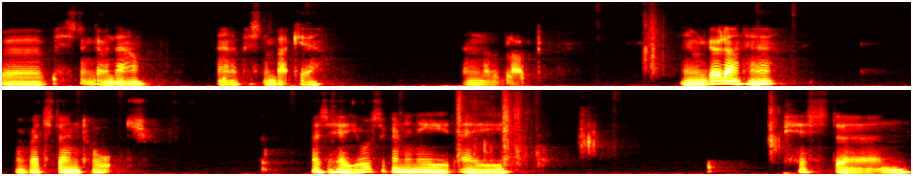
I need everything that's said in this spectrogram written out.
a piston going down, and a piston back here, and another block. And I'm going to go down here, a redstone torch. Over here, you're also going to need a piston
